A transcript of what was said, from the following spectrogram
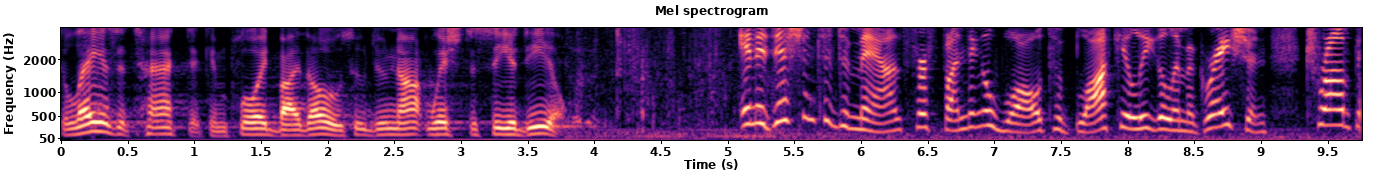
Delay is a tactic employed by those who do not wish to see a deal. In addition to demands for funding a wall to block illegal immigration, Trump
